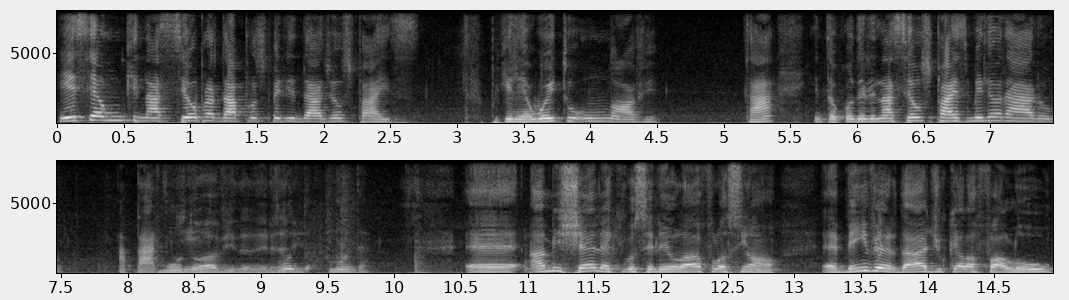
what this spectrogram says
Esse é um que nasceu para dar prosperidade aos pais. Porque ele é 819, tá? Então, quando ele nasceu, os pais melhoraram a parte Mudou de, a vida deles Muda. Ali. muda. É, a Michelle, que você leu lá, falou assim, ó... É bem verdade o que ela falou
